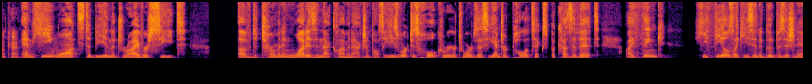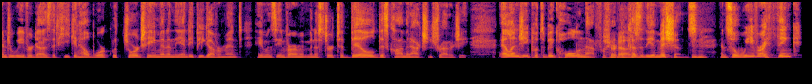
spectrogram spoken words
Okay. And he wants to be in the driver's seat of determining what is in that climate action policy. He's worked his whole career towards this. He entered politics because of it. I think he feels like he's in a good position, Andrew Weaver does, that he can help work with George Heyman and the NDP government, Heyman's the environment minister, to build this climate action strategy. LNG puts a big hole in that for Sure him does. because of the emissions. Mhm. And so Weaver, I think,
